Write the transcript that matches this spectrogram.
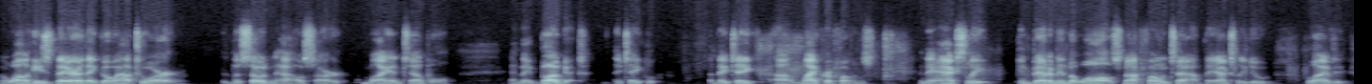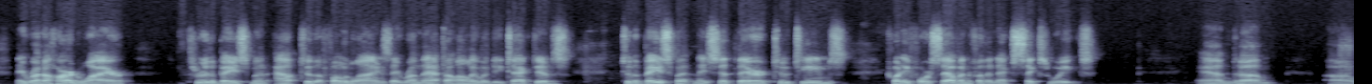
And while he's there, they go out to our the Sowden house, our Mayan temple, and they bug it. They take they take uh, microphones and they actually embed them in the walls, not phone tap. They actually do live. They run a hard wire through the basement out to the phone lines. They run that to Hollywood detectives to the basement and they sit there, two teams, 24 7 for the next six weeks. And um, uh,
